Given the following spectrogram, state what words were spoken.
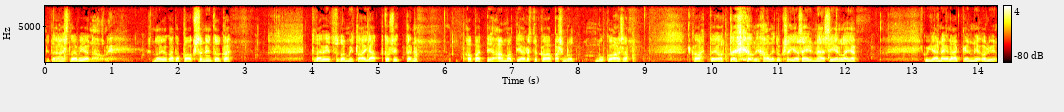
mitä sitä vielä oli. No joka tapauksessa niin tota, tätä yhdistystoimintaa jatko sitten. Opettajan ammattijärjestö kaapasi minut mukaansa. Kahteen otteeseen oli hallituksen jäsenenä siellä ja kun jäin eläkeen, niin olin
